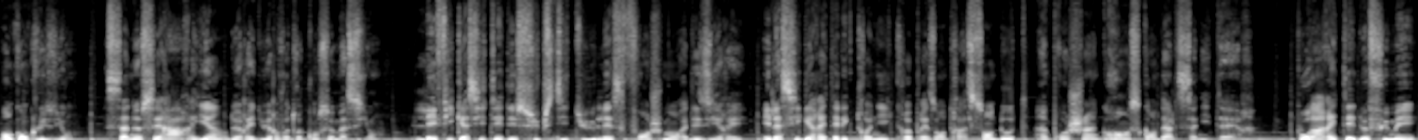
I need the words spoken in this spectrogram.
En conclusion, ça ne sert à rien de réduire votre consommation. L'efficacité des substituts laisse franchement à désirer et la cigarette électronique représentera sans doute un prochain grand scandale sanitaire. Pour arrêter de fumer,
